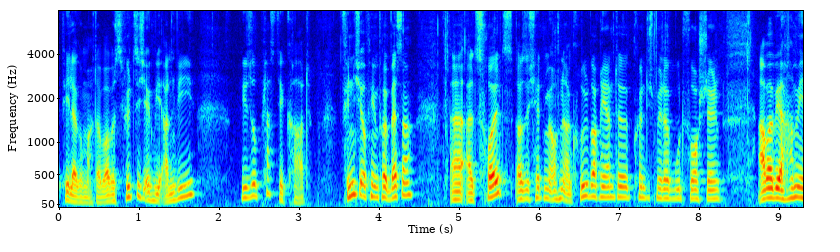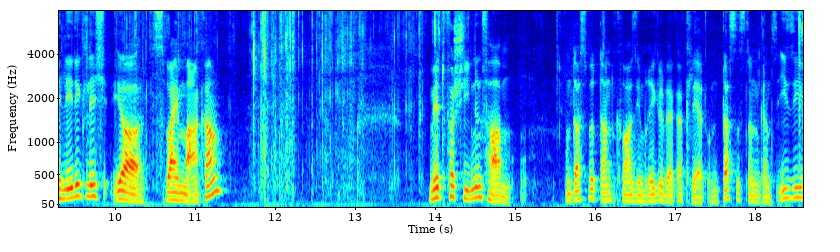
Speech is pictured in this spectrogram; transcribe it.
Fehler gemacht habe. Aber es fühlt sich irgendwie an wie, wie so Plastikkart. Finde ich auf jeden Fall besser äh, als Holz. Also ich hätte mir auch eine Acryl-Variante, könnte ich mir da gut vorstellen. Aber wir haben hier lediglich ja, zwei Marker mit verschiedenen Farben. Und das wird dann quasi im Regelwerk erklärt. Und das ist dann ganz easy.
